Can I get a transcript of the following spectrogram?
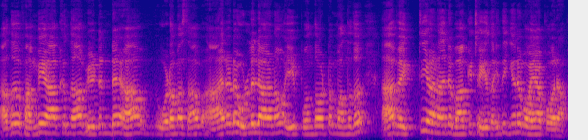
അത് ഭംഗിയാക്കുന്ന ആ വീടിന്റെ ആ ഉടമസ്ഥ ആരുടെ ഉള്ളിലാണോ ഈ പൂന്തോട്ടം വന്നത് ആ വ്യക്തിയാണ് അതിന്റെ ബാക്കി ചെയ്യുന്നത്. ഇതിങ്ങനെ പോയാൽ പോരാ.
